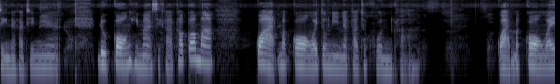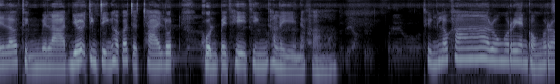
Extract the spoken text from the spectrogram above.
ริง ๆนะคะที่เนี่ยดูกองหิมะสิคะเขาก็มากวาดมากองไว้ตรงนี้นะคะ ทุกคนค่ะ กวาดมากองไว้แล้วถึงเวลาเยอะจริง ๆเขาก็จะใช้รถขนไปเททิ้งทะเลนะคะ ถึงแล้วค่ะโรงเรียนของเรา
